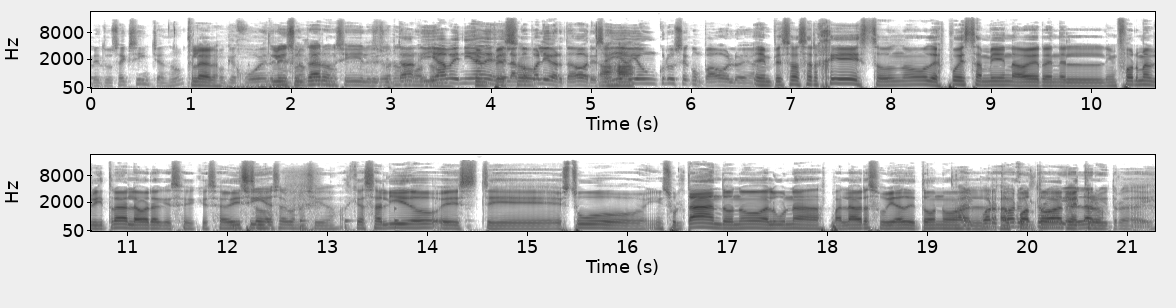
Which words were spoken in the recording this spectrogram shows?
de tus ex hinchas, ¿no? Claro. Porque jugó en lo insultaron, sí, lo insultaron. Y ya venía desde la Copa Libertadores. Ahí había un cruce con Paolo ya. Empezó a hacer gestos, ¿no? Después también, a ver, en el informe arbitral ahora que se, que se ha visto, Sí, ya se ha conocido. que ha salido, este, estuvo insultando, ¿no? Algunas palabras subidas de tono al, al cuarto, árbitro, y al árbitro de ahí.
